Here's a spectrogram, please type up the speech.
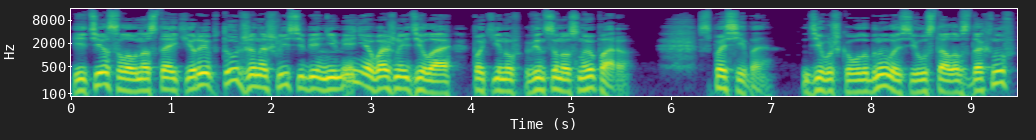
И те, словно стайки рыб, тут же нашли себе не менее важные дела, покинув венценосную пару. «Спасибо». Девушка улыбнулась и, устало вздохнув,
